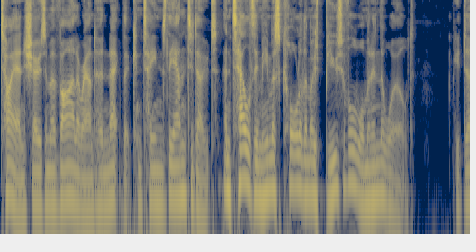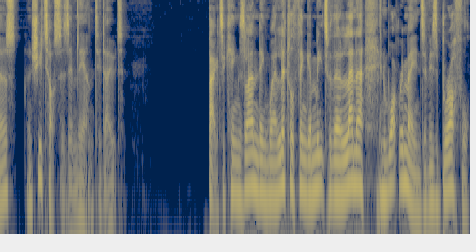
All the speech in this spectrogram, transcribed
Tyene shows him a vial around her neck that contains the antidote and tells him he must call her the most beautiful woman in the world. He does, and she tosses him the antidote. Back to King's Landing, where Littlefinger meets with Olenna in what remains of his brothel.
